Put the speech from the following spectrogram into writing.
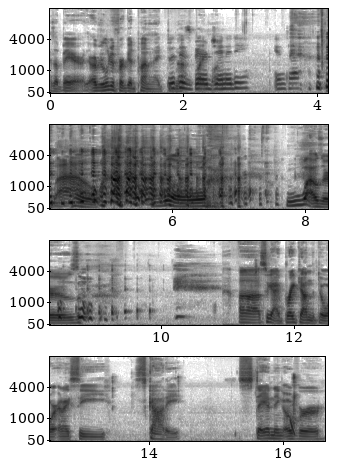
as a bear. I was looking for a good pun, and I did With not his bear find one. virginity. intact. Wow. Whoa. Wowzers. Uh, so yeah, I break down the door and I see Scotty standing over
